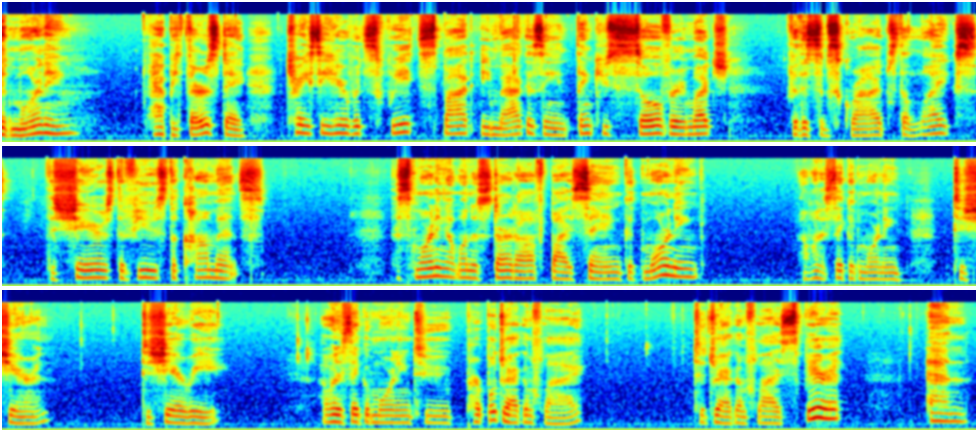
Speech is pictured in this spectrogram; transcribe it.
Good morning. Happy Thursday. Tracy here with Sweet Spot E Magazine. Thank you so very much for the subscribes, the likes, the shares, the views, the comments. This morning I want to start off by saying good morning. I want to say good morning to Sharon, to Sherry. I want to say good morning to Purple Dragonfly, to Dragonfly Spirit, and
